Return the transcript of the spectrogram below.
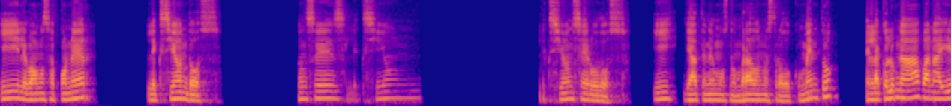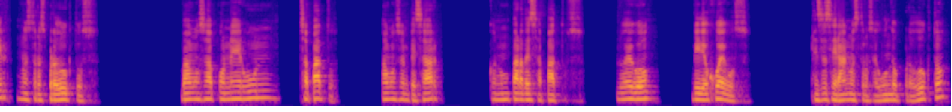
y le vamos a poner lección 2. Entonces, lección, lección 02. Y ya tenemos nombrado nuestro documento. En la columna A van a ir nuestros productos. Vamos a poner un zapato. Vamos a empezar con un par de zapatos. Luego, videojuegos. Ese será nuestro segundo producto.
